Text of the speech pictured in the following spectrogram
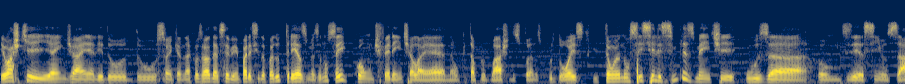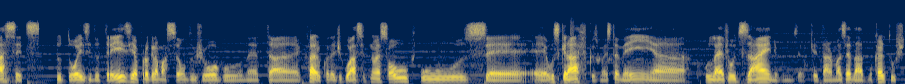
Eu acho que a engine ali do, do Sonic Knuckles ela deve ser bem parecida com a do 3, mas eu não sei quão diferente ela é, né, o que tá por baixo dos panos pro 2. Então eu não sei se ele simplesmente usa, vamos dizer assim, os assets do 2 e do 3 e a programação do jogo, né, tá... Claro, quando eu digo asset não é só o- os, é, é, os gráficos, mas também a, o level design, vamos dizer, que está armazenado no cartucho.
